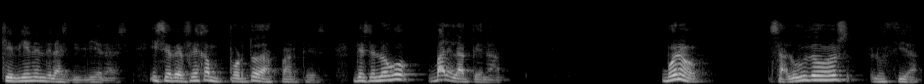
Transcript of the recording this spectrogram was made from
que vienen de las vidrieras y se reflejan por todas partes. Desde luego, vale la pena. Bueno, saludos, Lucía.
